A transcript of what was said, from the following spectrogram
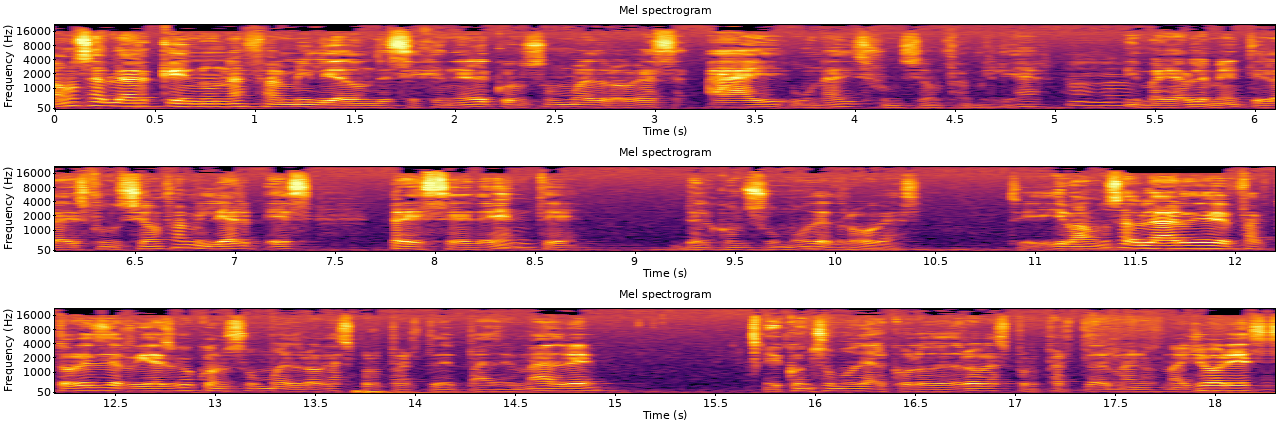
vamos a hablar que en una familia donde se genera el consumo de drogas hay una disfunción familiar, invariablemente. La disfunción familiar es precedente del consumo de drogas. Y vamos a hablar de factores de riesgo, consumo de drogas por parte de padre-madre, el consumo de alcohol o de drogas por parte de hermanos mayores,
